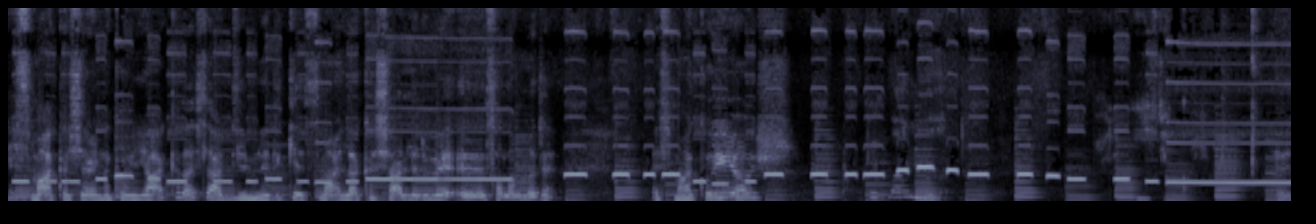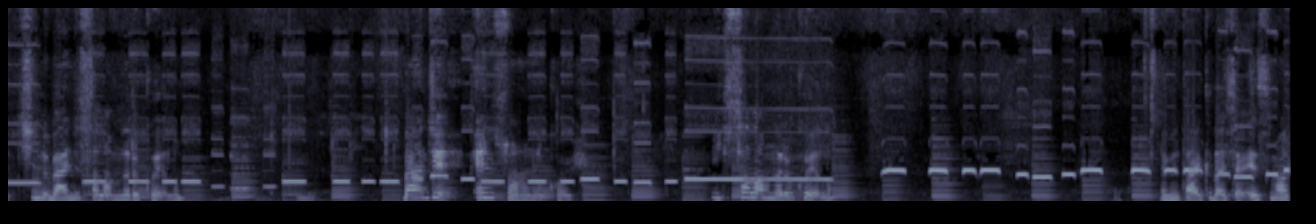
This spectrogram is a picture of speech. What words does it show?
Esma kaşarını koyuyor. Arkadaşlar dilimledik Esma ile kaşarları ve e, salamları. Esma koyuyor. var mı? Şimdi bence salamları koyalım. Bence en sonunu koy. İlk salamları koyalım. Evet arkadaşlar Esma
